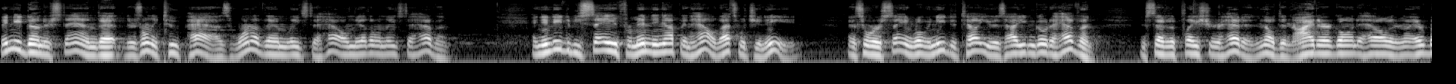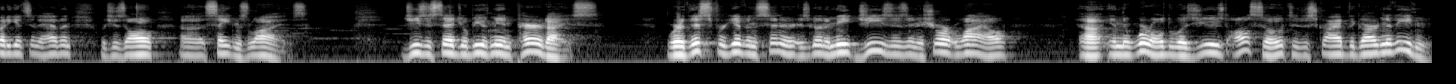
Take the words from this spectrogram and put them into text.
They need to understand that there's only two paths. One of them leads to hell, and the other one leads to heaven. And you need to be saved from ending up in hell. That's what you need. And so we're saying what we need to tell you is how you can go to heaven instead of the place you're headed. And they'll deny they're going to hell. Everybody gets into heaven, which is all uh, Satan's lies. Jesus said, You'll be with me in paradise where this forgiven sinner is going to meet Jesus in a short while uh, in the world was used also to describe the Garden of Eden.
